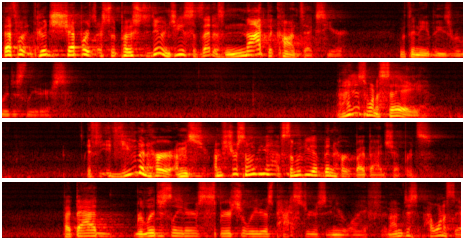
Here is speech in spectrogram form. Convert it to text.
that's what good shepherds are supposed to do. And Jesus says that is not the context here with any of these religious leaders. And I just want to say, if, if you've been hurt, I mean, I'm sure some of you have. Some of you have been hurt by bad shepherds by bad religious leaders, spiritual leaders, pastors in your life. And I'm just, I want to say,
